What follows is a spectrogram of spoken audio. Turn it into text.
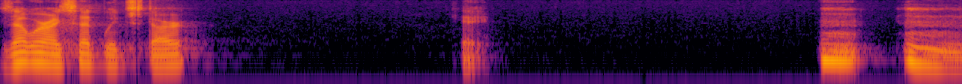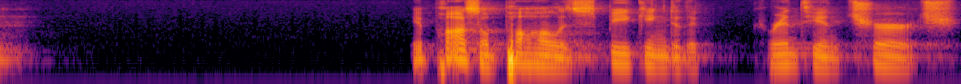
is that where I said we'd start? Okay. the Apostle Paul is speaking to the Corinthian church.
